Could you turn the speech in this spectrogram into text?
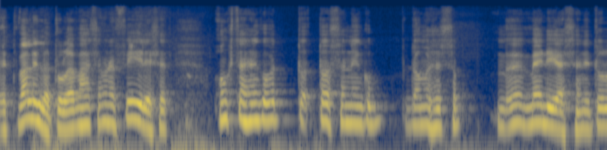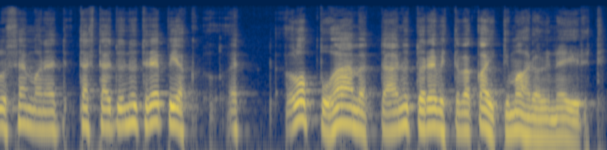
että välillä tulee vähän semmoinen fiilis, että onko tässä niin tuossa niin tuommoisessa mediassa niin tullut semmoinen, että tästä täytyy nyt repiä, että loppu hämöttää, nyt on revittävä kaikki mahdollinen irti.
